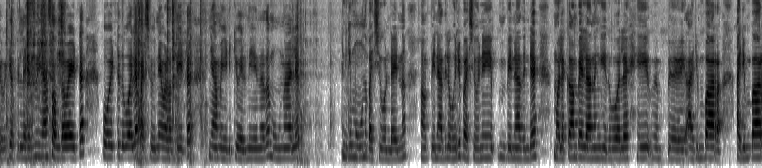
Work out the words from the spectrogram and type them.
ചോദിക്കത്തില്ലായിരുന്നു. ഞാൻ സ്വന്തമായിട്ട് പോയിട്ട് ഇതുപോലെ പശുവിനെ വളർത്തിയിട്ട് ഞാൻ മേടിക്കുമായിരുന്നു ചെയ്യുന്നത്. മൂന്നാൽ എനിക്ക് മൂന്ന് പശു ഉണ്ടായിരുന്നു. പിന്നെ അതിൽ ഒരു പശുവിന് പിന്നെ അതിന്റെ മുലക്കാമ്പയിലാണെങ്കിൽ ഇതുപോലെ ഈ അരിമ്പാറ അരിമ്പാറ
